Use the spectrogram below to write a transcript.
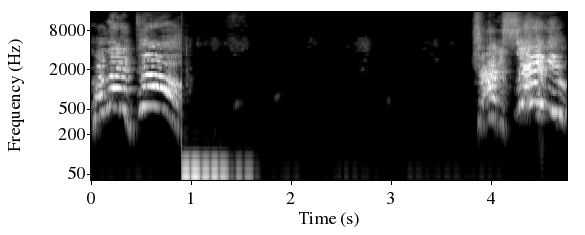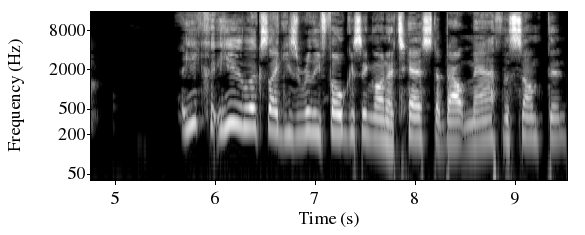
Come let it go! Try to save you! He, he looks like he's really focusing on a test about math or something.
